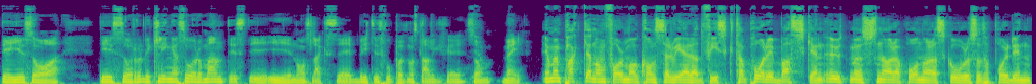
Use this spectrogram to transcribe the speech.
Det är ju så... Det, är så, det klingar så romantiskt i, i någon slags brittisk fotbollsnostalgiker som mig. Ja, men packa någon form av konserverad fisk, ta på dig basken, ut med att snöra på några skor och så ta på dig din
